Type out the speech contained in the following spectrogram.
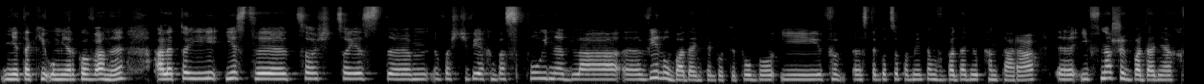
Nie taki umiarkowany, ale to jest e, coś, co jest właściwie chyba spójne dla e, wielu badań tego typu, bo i w, z tego co pamiętam w badaniu Kantara e, i w naszych badaniach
